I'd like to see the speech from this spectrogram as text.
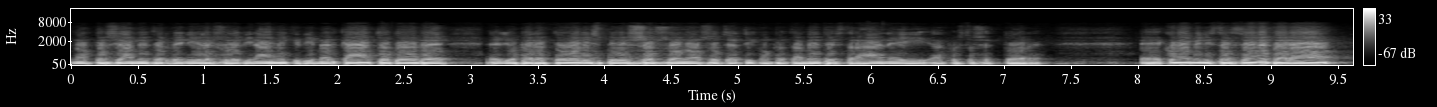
non possiamo intervenire sulle dinamiche di mercato dove eh, gli operatori spesso sono soggetti completamente estranei a questo settore. Eh, come amministrazione però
